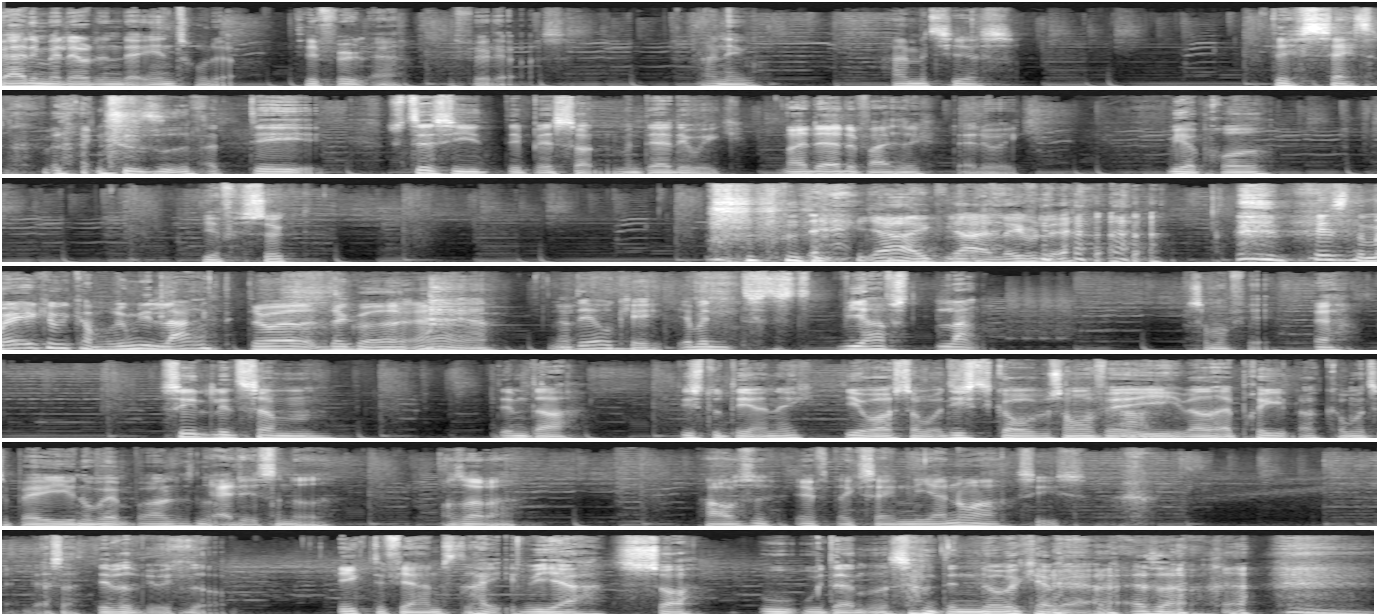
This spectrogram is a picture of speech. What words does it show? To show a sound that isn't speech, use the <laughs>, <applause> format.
er færdige med at lave den der intro der. Det føler jeg. Det føler jeg også. Hej Nico. Hej Mathias. Det er satan med lang tid siden. Og det, jeg skulle til at sige, det er bedst sådan, men det er det jo ikke. Nej, det er det faktisk ikke. Det er det jo ikke. Vi har prøvet. Vi har forsøgt. <laughs> jeg har ikke Jeg har ikke flere. <laughs> Pisse, normalt kan vi komme rimelig langt. Det var det kunne ja. Ja, ja. Men det er okay. Jamen, vi har haft lang sommerferie. ja. Se det lidt som dem, der de studerende, ikke? De, er jo også, sommer- de skal over på sommerferie Ja. i hvad, april og kommer tilbage i november eller sådan noget. Ja, det er sådan noget. Og så er der pause efter eksamen i januar. præcis. Altså, det ved vi jo ikke noget om. Ikke det fjerneste. Nej, vi er så uuddannede, som det noget kan være. <laughs> altså.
